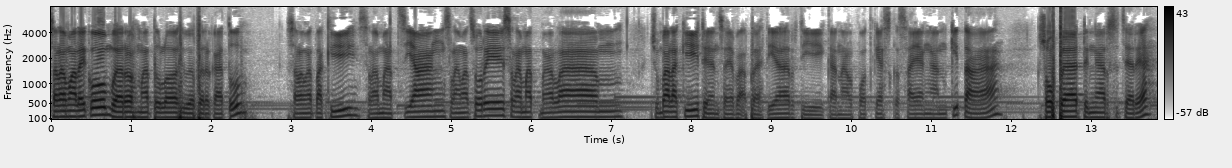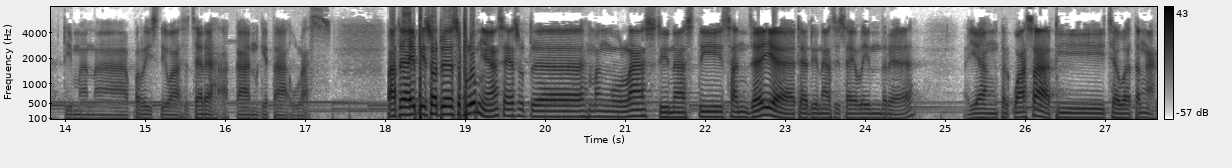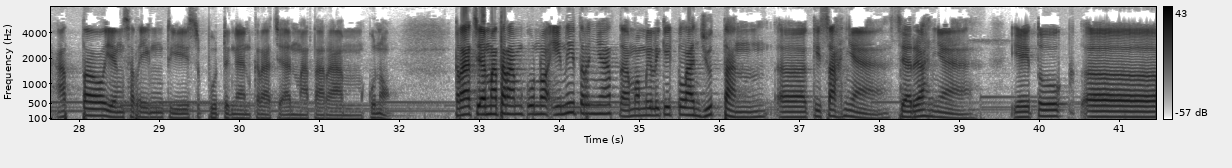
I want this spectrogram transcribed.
Assalamualaikum warahmatullahi wabarakatuh. Selamat pagi, selamat siang, selamat sore, selamat malam. Jumpa lagi dengan saya Pak Bahtiar di kanal podcast kesayangan kita, Sobat Dengar Sejarah, di mana peristiwa sejarah akan kita ulas. Pada episode sebelumnya saya sudah mengulas dinasti Sanjaya dan dinasti Sailendra yang berkuasa di Jawa Tengah atau yang sering disebut dengan Kerajaan Mataram kuno. Kerajaan Mataram kuno ini ternyata memiliki kelanjutan e, kisahnya, sejarahnya, yaitu e,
